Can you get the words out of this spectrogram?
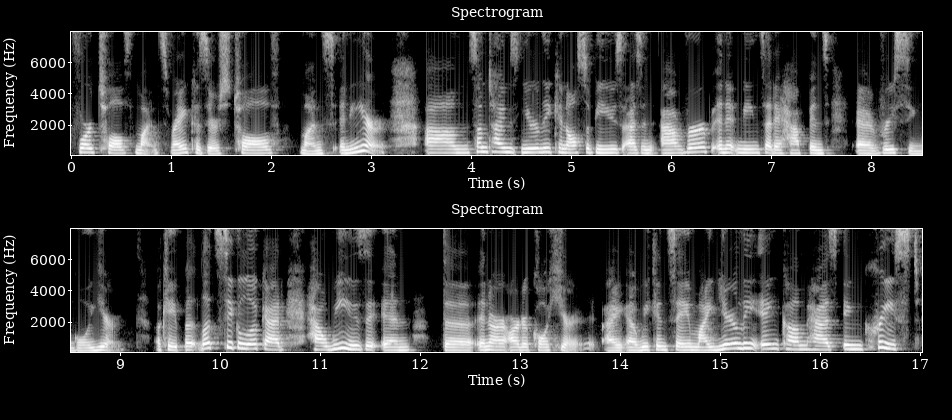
for 12 months, right? Because there's 12 months in a year. Um, sometimes yearly can also be used as an adverb and it means that it happens every single year. Okay, but let's take a look at how we use it in the in our article here. I, uh, we can say my yearly income has increased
